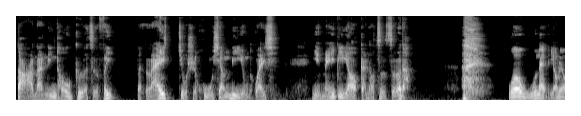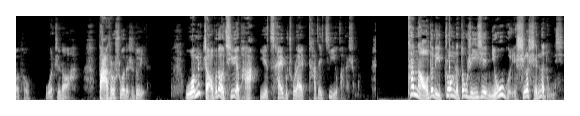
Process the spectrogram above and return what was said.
大难临头各自飞，本来就是互相利用的关系，你没必要感到自责的。唉，我无奈的摇了摇头。我知道啊，把头说的是对的。我们找不到七月爬，也猜不出来他在计划着什么。他脑子里装的都是一些牛鬼蛇神的东西，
